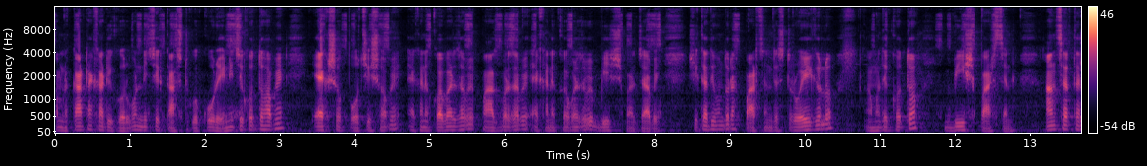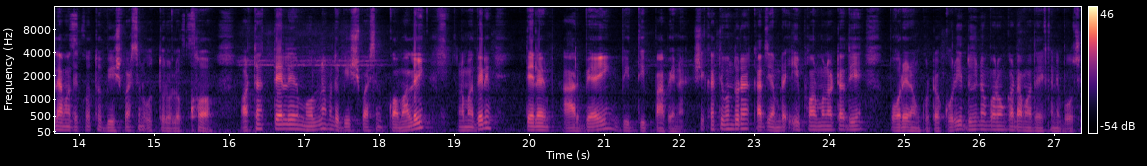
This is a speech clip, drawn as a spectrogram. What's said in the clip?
আমরা কাটাকাটি করব, নিচে কাজটুকু করে নিচে করতে হবে? একশো পঁচিশ হবে, এখানে কয়বার যাবে? পাঁচবার যাবে, এখানে কয়বার যাবে? বিশবার যাবে। শিক্ষার্থী বন্ধুরা পার্সেন্টেজটা রয়ে গেল। আমাদের কত? বিশ পার্সেন্ট আনসার তাহলে আমাদের কত? বিশ পার্সেন্ট উত্তর হলো খ। অর্থাৎ তেলের মূল্য আমাদের বিশ পার্সেন্ট কমালেই আমাদের তেলের আর ব্যয় বৃদ্ধি পাবে না। শিক্ষার্থী বন্ধুরা, কাজে আমরা এই ফর্মুলাটা দিয়ে পরের অঙ্কটা করি। দুই নম্বর অঙ্কটা আমাদের এখানে বলছে,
